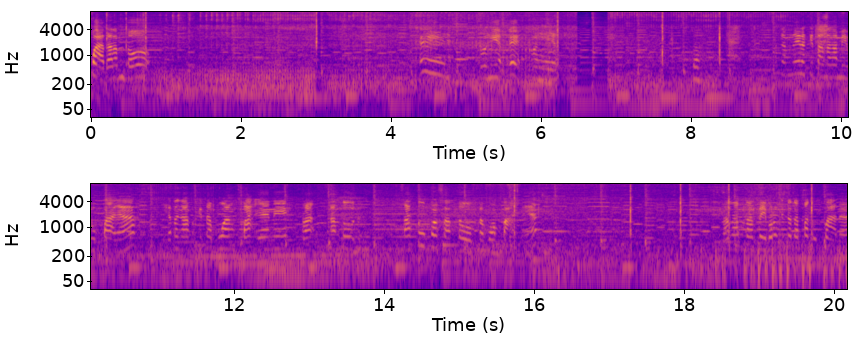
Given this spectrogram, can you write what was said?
Upah dalam tuh. Eh, rengit, eh, rengit. Dah. Macam ni lah kita nak ambil upahnya. Kita kita buang pak ya ni, Pra- satu satu per satu kita buang pak ni ya. Dalam nanti baru kita dapat upahnya.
